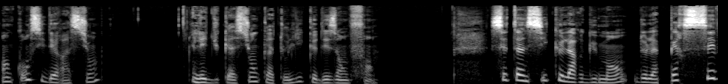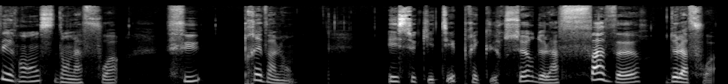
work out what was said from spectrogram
en considération l'éducation catholique des enfants. C'est ainsi que l'argument de la persévérance dans la foi fut prévalent et ce qui était précurseur de la faveur de la foi.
